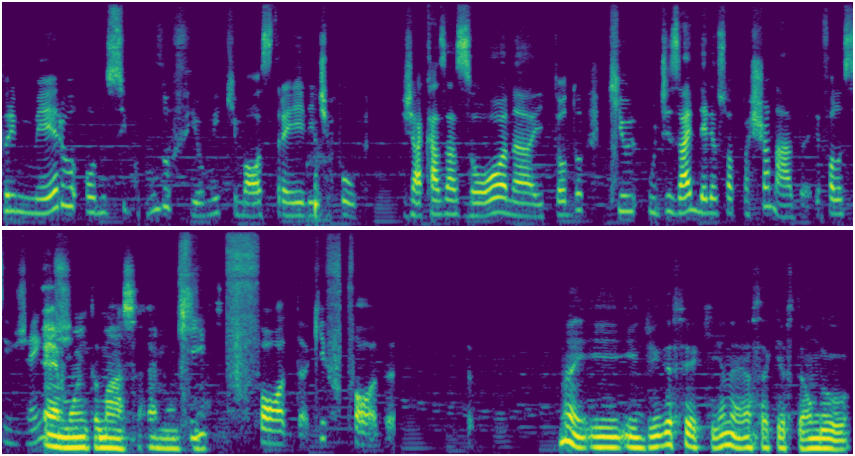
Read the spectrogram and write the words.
primeiro ou no segundo filme que mostra ele, tipo, já casazona e todo, que o, o design dele eu sou apaixonada. Eu falo assim, gente, É muito massa, é muito que massa. foda, que foda. Não, e, e diga-se aqui, né, essa questão do,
